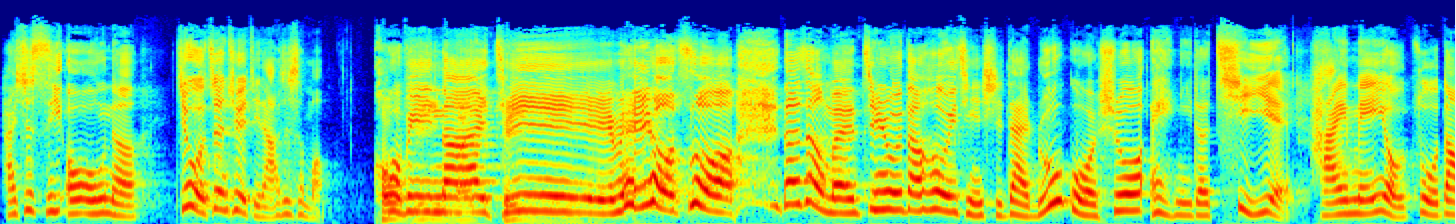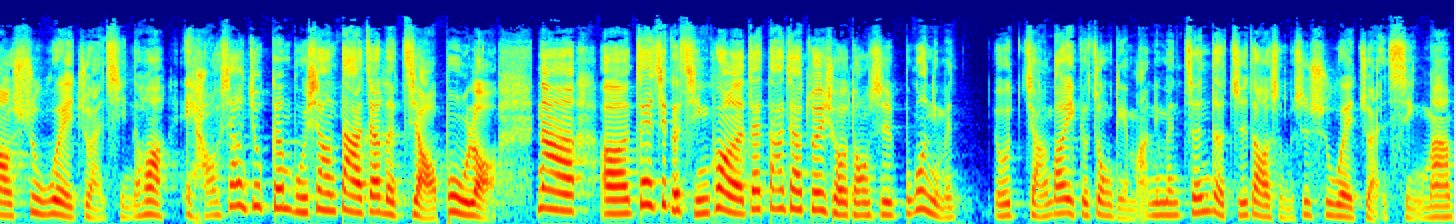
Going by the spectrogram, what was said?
还是 COO 呢？结果正确解答是什么？COVID nineteen 没有错。那在我们进入到后疫情时代，如果说哎你的企业还没有做到数位转型的话，哎，好像就跟不上大家的脚步了。那呃，在这个情况呢，在大家追求的同时，不过你们。有讲到一个重点吗？你们真的知道什么是数位转型吗？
